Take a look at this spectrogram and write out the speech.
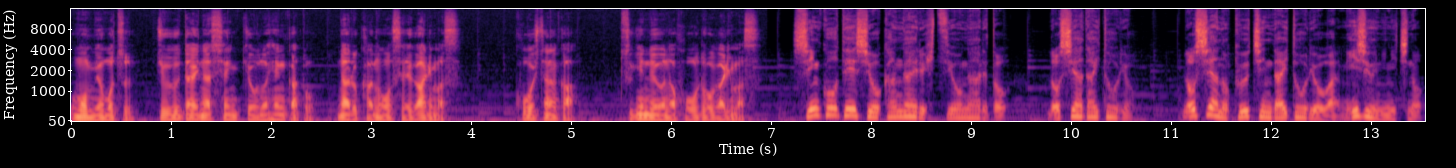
重みを持つ重大な戦況の変化となる可能性があります。こうした中次のような報道があります侵攻停止を考える必要があるとロシア大統領ロシアのプーチン大統領は22日の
